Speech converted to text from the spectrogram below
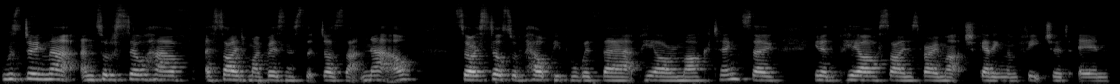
was doing that and sort of still have a side of my business that does that now. So I still sort of help people with their PR and marketing. So, you know, the PR side is very much getting them featured in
